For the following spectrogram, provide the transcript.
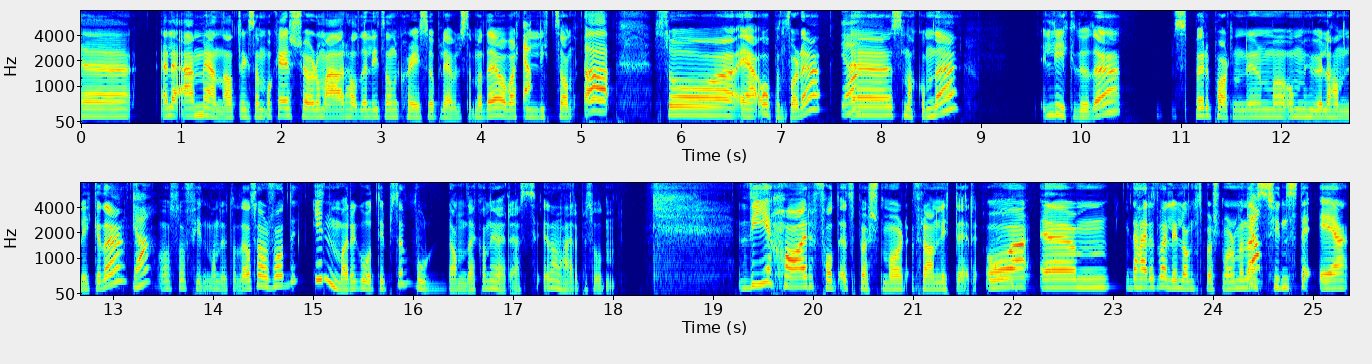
eh, Eller jeg mener at liksom, ok, sjøl om jeg har hatt en litt sånn crazy opplevelse med det, og vært Ja. litt sånn ah, Så er jeg åpen for det. Ja. Eh, snakk om det. Liker du det? Spør partneren din om, om hun eller han liker det, Ja. og så finner man ut av det. Og så har du fått innmari gode tips til hvordan det kan gjøres i denne episoden. Vi har fått et spørsmål fra en lytter, og um, det her er et veldig langt spørsmål, men Ja. jeg syns det er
